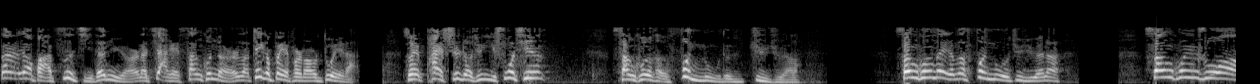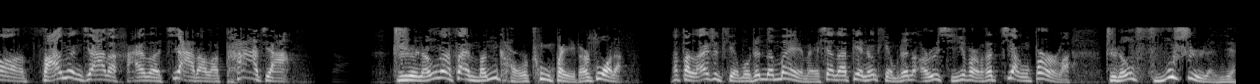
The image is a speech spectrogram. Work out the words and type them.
但是要把自己的女儿呢嫁给三坤的儿子，这个辈分倒是对的。所以派使者去一说亲，三坤很愤怒的拒绝了。三坤为什么愤怒拒绝呢？三坤说：“咱们家的孩子嫁到了他家，只能呢在门口冲北边坐着。他本来是铁木真的妹妹，现在变成铁木真的儿媳妇了，他降辈了，只能服侍人家。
